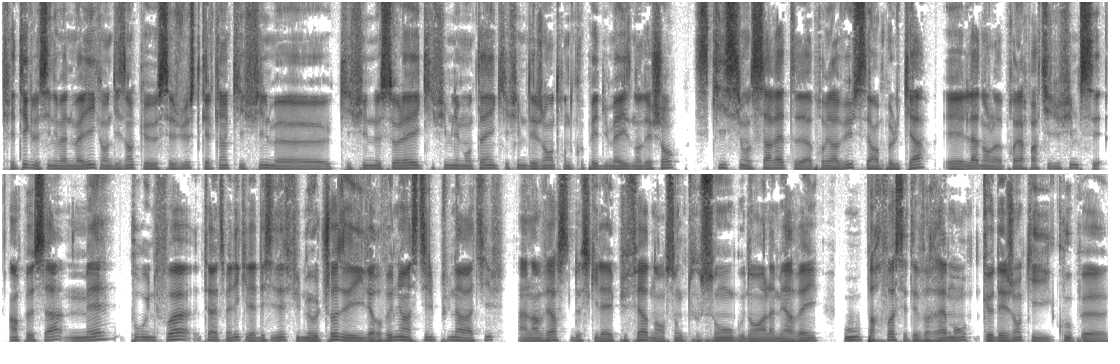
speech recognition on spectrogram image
critique le cinéma de Malik en disant que c'est juste quelqu'un qui filme euh, qui filme le soleil, qui filme les montagnes, qui filme des gens en train de couper du maïs dans des champs. Ce qui, si on s'arrête à première vue, c'est un peu le cas. Et là, dans la première partie du film, c'est un peu ça. Mais pour une fois, Terrence Malick, il a décidé de filmer autre chose et il est revenu à un style plus narratif, à l'inverse de ce qu'il avait pu faire dans Song to Song ou dans À la merveille, où parfois c'était vraiment que des gens qui coupent euh,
